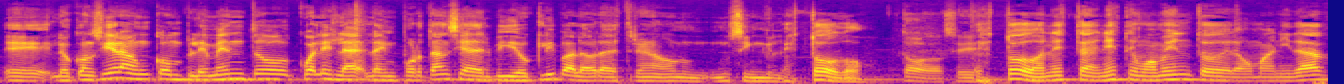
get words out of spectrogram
Eh, ¿Lo consideran un complemento? ¿Cuál es la, la importancia del videoclip a la hora de estrenar un, un single? es todo. Todo, sí. Es todo, en, esta, en este momento de la humanidad,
